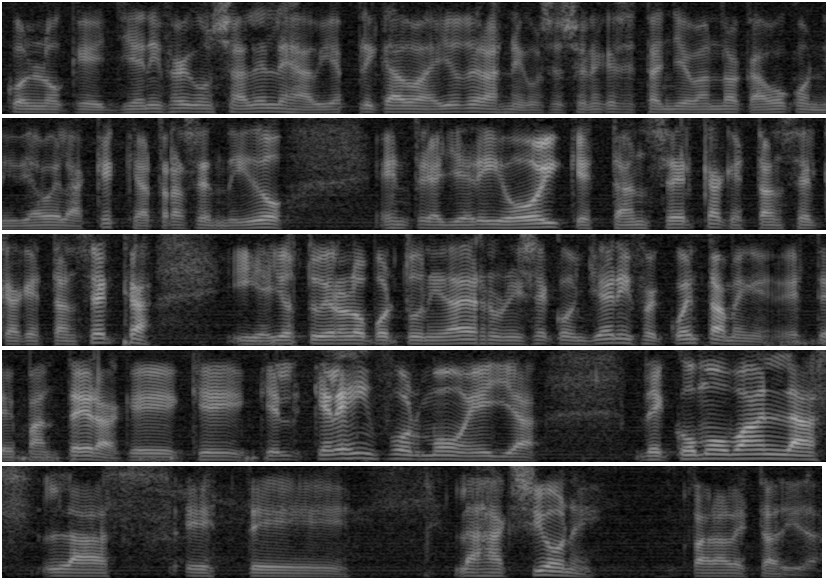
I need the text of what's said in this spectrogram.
con lo que Jennifer González les había explicado a ellos de las negociaciones que se están llevando a cabo con Nidia Velázquez, que ha trascendido entre ayer y hoy, que están cerca, que están cerca, que están cerca, y ellos tuvieron la oportunidad de reunirse con Jennifer. Cuéntame, este Pantera, ¿qué, qué, qué, les informó ella de cómo van las, las, este, las acciones para la estadidad.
